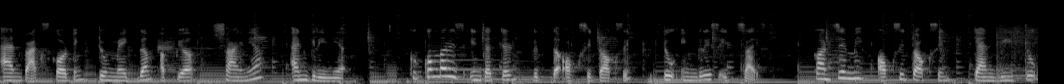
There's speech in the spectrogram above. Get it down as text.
and wax coating to make them appear shinier and greenier. Cucumber is injected with the oxytocin to increase its size. Consuming oxytocin can lead to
